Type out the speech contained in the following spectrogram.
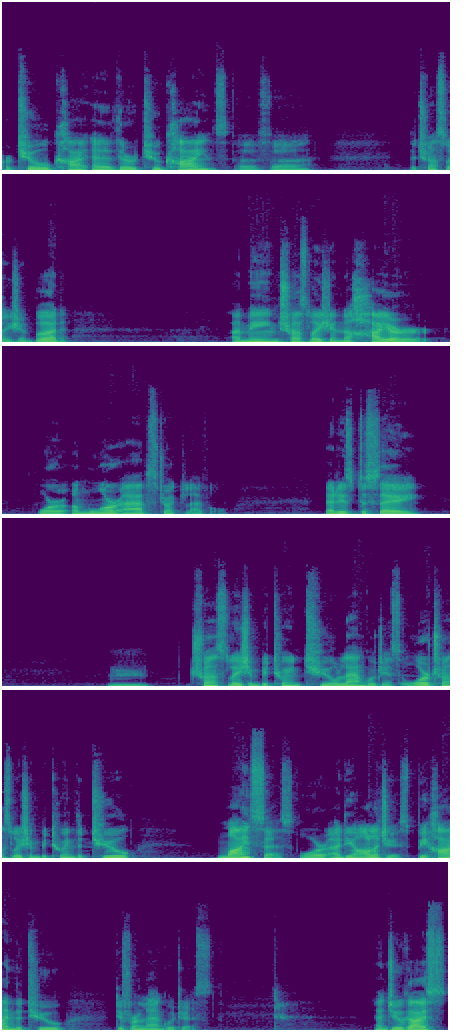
are two ki- uh, there are two kinds of uh, the translation, but I mean translation a higher or a more abstract level. That is to say, um, translation between two languages or translation between the two mindsets or ideologies behind the two different languages. And you guys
